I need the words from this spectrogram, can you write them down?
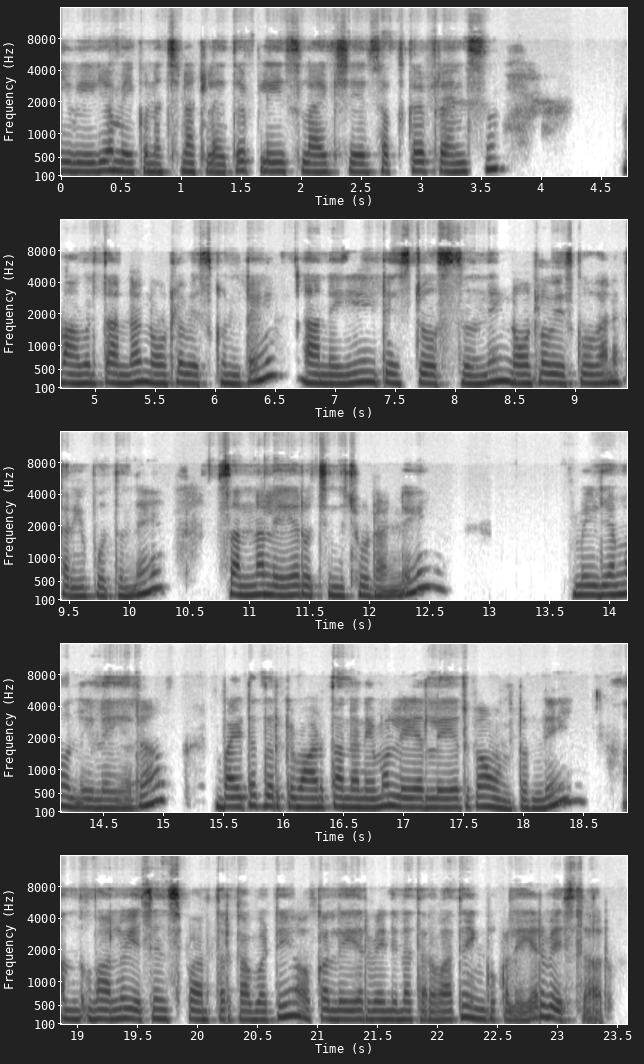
ఈ వీడియో మీకు నచ్చినట్లయితే please like share subscribe friends. మామిడి తాండ్ర నోట్లో వేసుకుంటే ఆ నెయ్యి టేస్ట్ వస్తుంది. నోట్లో వేసుకోగానే కరిగిపోతుంది. సన్న లేయర్ వచ్చింది చూడండి. మీడియంగా ఉంది లేయర్ బయట దొరికే వాడతాననేమో లేయర్ లేయర్గా ఉంటుంది. అంద- వాళ్ళు ఎసెన్స్ పాడతారు కాబట్టి ఒక లేయర్ వెండిన తర్వాత ఇంకొక లేయర్ వేస్తారు.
